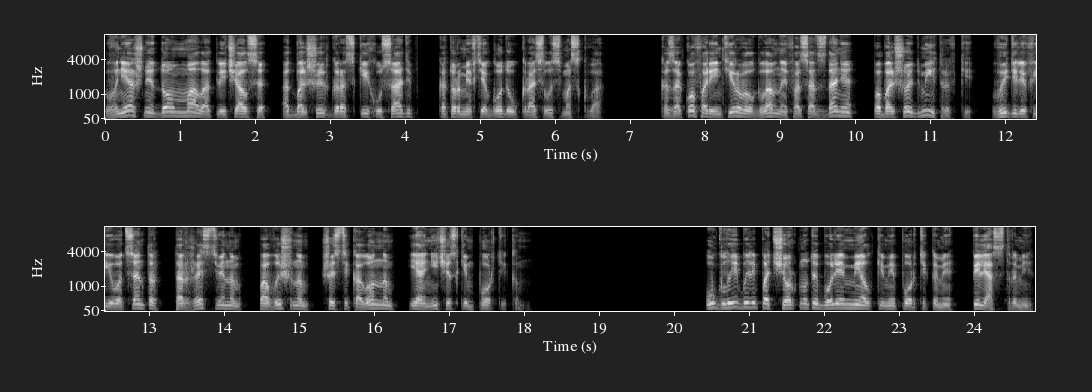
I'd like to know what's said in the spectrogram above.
Внешне дом мало отличался от больших городских усадеб, которыми в те годы украсилась Москва. Казаков ориентировал главный фасад здания по Большой Дмитровке, выделив его центр торжественным, повышенным шестиколонным ионическим портиком. Углы были подчеркнуты более мелкими портиками, пилястрами.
